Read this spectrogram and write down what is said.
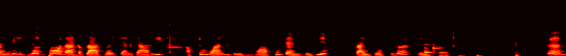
And we just saw that the plasmid can carry up to 1 kb, up to 10 kb size of the insert. Then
